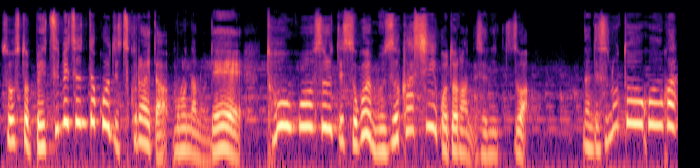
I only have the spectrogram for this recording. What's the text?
そうすると別々のところで作られたものなので統合するってすごい難しいことなんですよね実は。なんでその統合が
